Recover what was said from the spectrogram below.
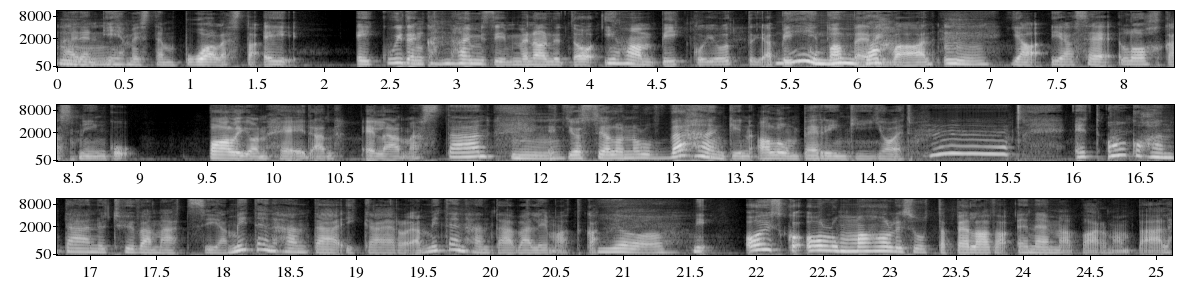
näiden mm. ihmisten puolesta. Ei, ei kuitenkaan naimisiin meno nyt ole ihan pikkujuttu ja pikkupaperi niin, vaan. Mm. Ja, ja se lohkas niin kuin paljon heidän elämästään. Mm. Että jos siellä on ollut vähänkin alun perinkin jo, että hmm, et onkohan tämä nyt hyvä mätsi ja mitenhän tämä ikäero ja mitenhän tämä välimatka, Joo. niin olisiko ollut mahdollisuutta pelata enemmän varman päälle?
